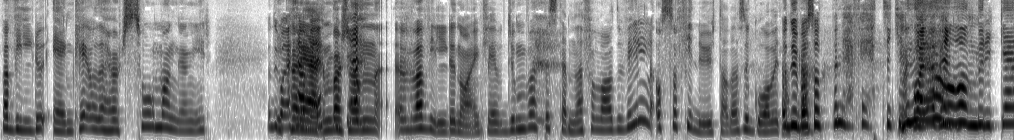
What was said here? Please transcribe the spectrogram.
hva vil du egentlig? Og det har jeg hørt så mange ganger i «Jeg karrieren. Bare sånn Hva vil du nå, egentlig? Du må bare bestemme deg for hva du vil, og så finne ut av det, så går vi Og du bare sånn Men jeg vet ikke Men hva jeg jeg vil. aner ikke!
